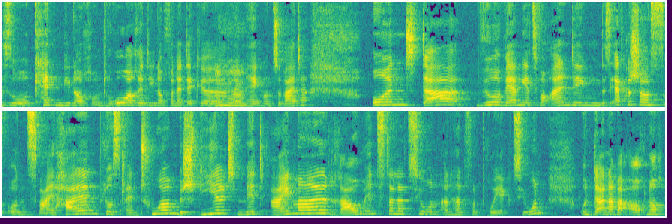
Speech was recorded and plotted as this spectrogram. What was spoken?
so Ketten, die noch und Rohre, die noch von der Decke mhm. ähm, hängen und so weiter. Und da werden jetzt vor allen Dingen das Erdgeschoss und zwei Hallen plus ein Turm bespielt mit einmal Rauminstallationen anhand von Projektionen und dann aber auch noch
